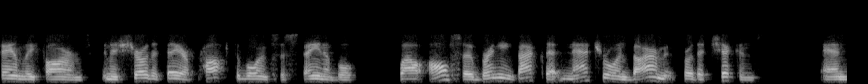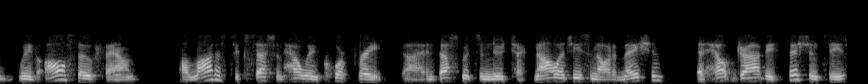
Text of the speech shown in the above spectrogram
family farms and ensure that they are profitable and sustainable while also bringing back that natural environment for the chickens. And we've also found a lot of success in how we incorporate uh, investments in new technologies and automation that help drive efficiencies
